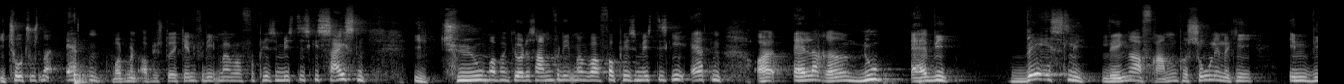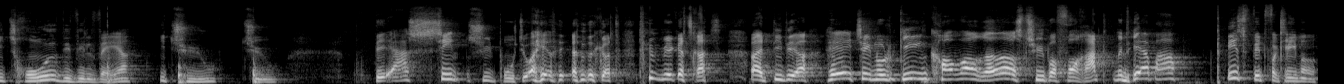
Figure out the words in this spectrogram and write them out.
I 2018 måtte man opjustere igen, fordi man var for pessimistisk i 16. I 20 måtte man gøre det samme, fordi man var for pessimistisk i 18. Og allerede nu er vi væsentligt længere fremme på solenergi, end vi troede, vi ville være i 2020. Det er sindssygt positivt. Og jeg ved, jeg ved godt, det er mega træt, at de der, hey, teknologien kommer og redder os typer for ret. Men det er bare pis fedt for klimaet.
